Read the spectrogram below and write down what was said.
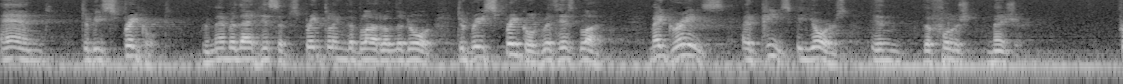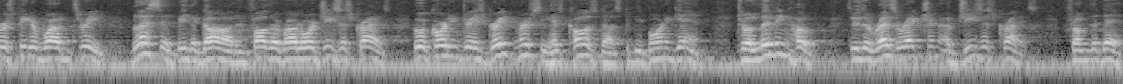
and to be sprinkled. Remember that hyssop, sprinkling the blood on the door, to be sprinkled with his blood. May grace and peace be yours in the fullest measure. 1 Peter 1 3 Blessed be the God and Father of our Lord Jesus Christ, who according to his great mercy has caused us to be born again to a living hope through the resurrection of Jesus Christ from the dead,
